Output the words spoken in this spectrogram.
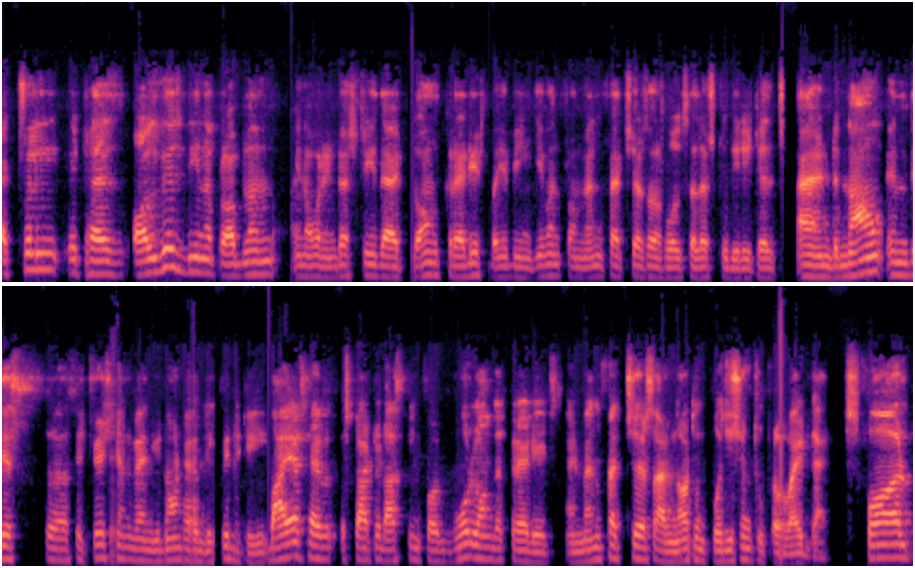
actually it has always been a problem in our industry that long credits by being given from manufacturers or wholesalers to the retail. And now in this uh, situation when you don't have liquidity, buyers have started asking for more longer credits, and manufacturers are not in position to provide that. For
